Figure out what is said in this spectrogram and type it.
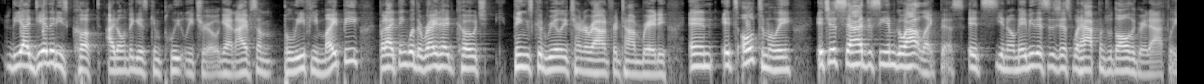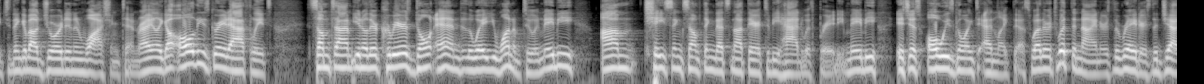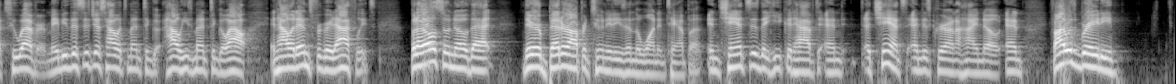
the idea that he's cooked, I don't think is completely true. Again, I have some belief he might be, but I think with the right head coach, things could really turn around for Tom Brady. And it's ultimately, it's just sad to see him go out like this. It's, you know, maybe this is just what happens with all the great athletes. You think about Jordan and Washington, right? Like all these great athletes, sometimes, you know, their careers don't end the way you want them to. And maybe I'm chasing something that's not there to be had with Brady. Maybe it's just always going to end like this, whether it's with the Niners, the Raiders, the Jets, whoever. Maybe this is just how it's meant to go, how he's meant to go out and how it ends for great athletes. But I also know that there are better opportunities than the one in Tampa and chances that he could have to end a chance to end his career on a high note. And if I was Brady,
